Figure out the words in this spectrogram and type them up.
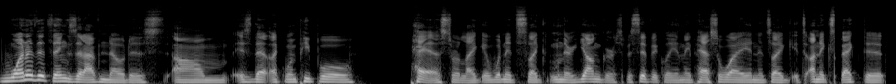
one of the things that I've noticed um is that like when people pass or like when it's like when they're younger specifically and they pass away and it's like it's unexpected,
